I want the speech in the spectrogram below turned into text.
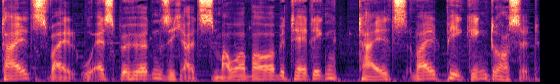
Teils, weil US-Behörden sich als Mauerbauer betätigen, teils, weil Peking drosselt.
